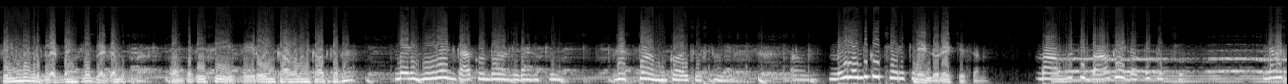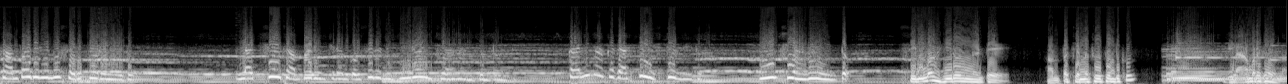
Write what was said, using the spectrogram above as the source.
ఫిల్మ్ నగర్ బ్లడ్ బ్యాంక్లో బ్లడ్ అమ్ముతున్నారు. కొంప తీసి హీరోయిన్ కావాలని కాదు కదా? నేను హీరోయిన్ కాకుండా ఉండడానికి రక్తం అమ్ముకోవాల్సి వస్తుంది. మీరెందుకు వచ్చారు నేను డొనేట్ చేశాను. మా అమ్మకి బాగా డబ్బు పిచ్చి. నా సంపాదనేమో సరిపోవడం లేదు లక్ష్యం సంపాదించడం కోసం నన్ను హీరోయిన్ చేయాలనుకుంటుంది కానీ నాకు అది అస్సలు ఇష్టం లేదు. ఏం చేయాలో ఏంటో. సినిమా హీరోయిన్ అంటే అంత చిన్న చూపు ఎందుకు? గ్లామర్గా ఉన్నా.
